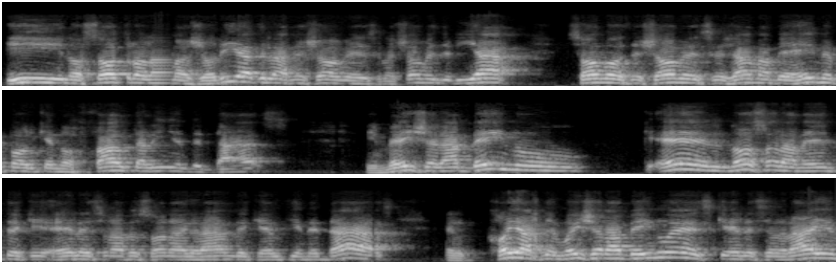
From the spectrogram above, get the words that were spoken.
Y nosotros, la mayoría de las Neshomes, Neshomes de Vía, somos Neshomes que se llama Beheme porque nos falta línea de Das. Y Meisha Rabbeinu, él no solamente que él es una persona grande, que él tiene Das, el Koyach de Meisha Rabbeinu es que él es el Ray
